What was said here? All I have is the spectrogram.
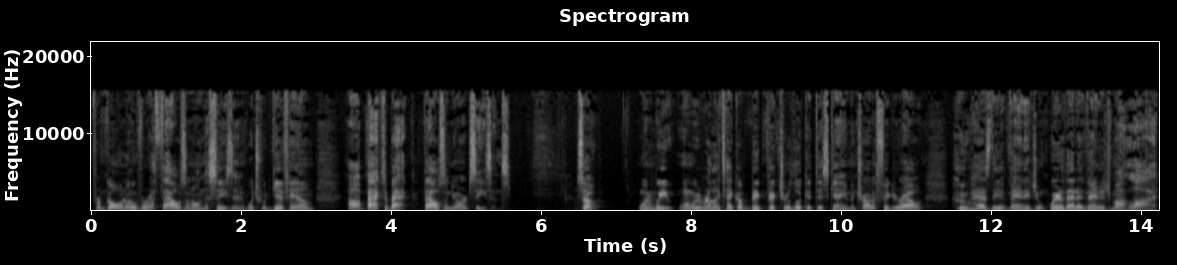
from going over a thousand on the season, which would give him back to back thousand yard seasons. So when we when we really take a big picture look at this game and try to figure out who has the advantage and where that advantage might lie,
